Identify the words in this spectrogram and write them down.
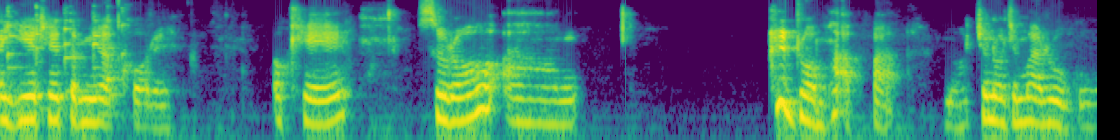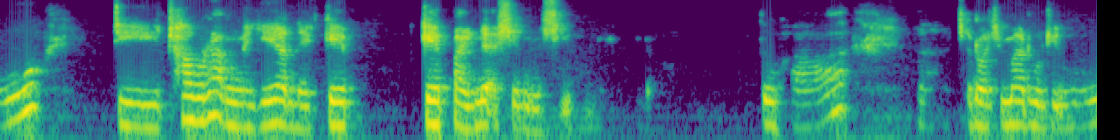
အရေးထဲသမီးကခေါ်တယ်။ Okay ဆိုတော့ um ခရစ်တော်မှာအပနော်ကျွန်တော်ကျမတို့ကိုဒီထာဝရငရေကနေကဲကဲပိုင်တဲ့အရှင်မရှိဘူး။သူဟာကျွန်တော်ကျမတို့ဒီကို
